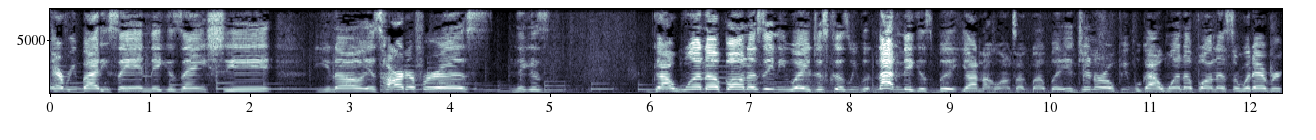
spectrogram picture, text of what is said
everybody saying niggas ain't shit. You know, it's harder for us. Niggas got one up on us anyway, just because we, were not niggas, but y'all know who I'm talking about. But in general, people got one up on us or whatever.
